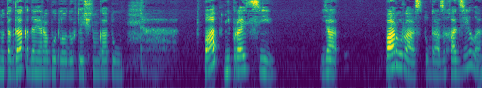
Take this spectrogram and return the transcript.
но тогда, когда я работала в 2000 году, в паб не пройти. Я пару раз туда заходила,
